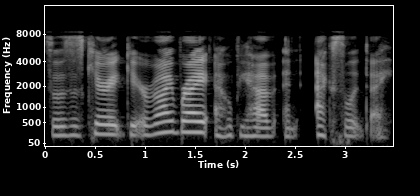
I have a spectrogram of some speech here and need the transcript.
So this is Carrie, Get Your Vibe Right. I hope you have an excellent day.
